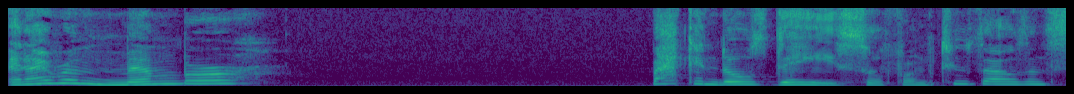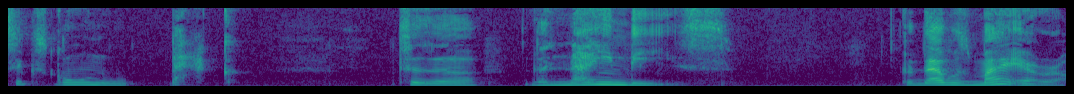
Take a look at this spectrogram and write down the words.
and I remember back in those days, so from 2006 going back to the, the 90s, because that was my era.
